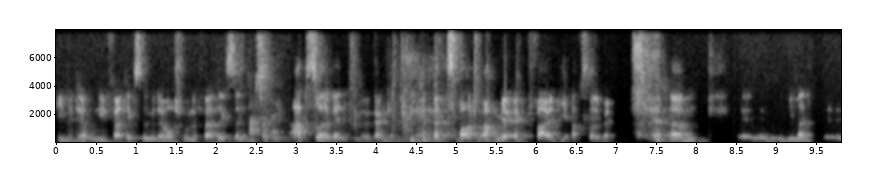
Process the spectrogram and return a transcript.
die mit der Uni fertig sind, mit der Hochschule fertig sind. Absolventen. Absolventen, äh, danke. Das Wort war mir entfallen, die Absolventen. Ähm, äh, wie man äh,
